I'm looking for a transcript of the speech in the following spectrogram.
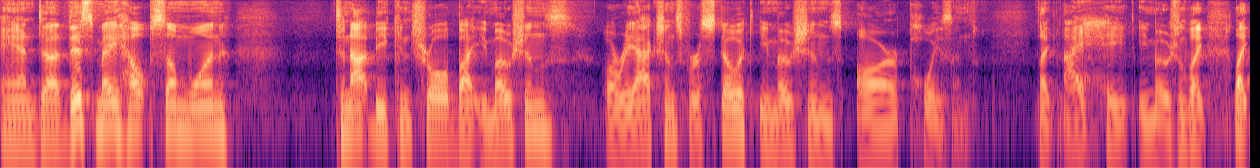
And uh, this may help someone to not be controlled by emotions or reactions. For a stoic, emotions are poison. Like I hate emotions. Like like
